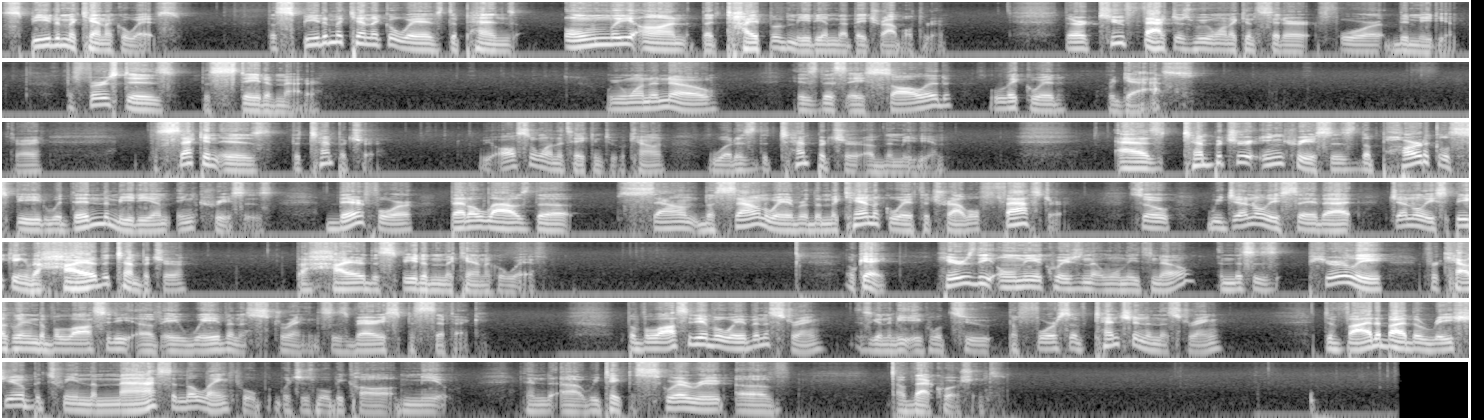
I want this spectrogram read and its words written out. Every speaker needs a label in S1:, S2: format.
S1: Speed of mechanical waves. The speed of mechanical waves depends only on the type of medium that they travel through. There are two factors we want to consider for the medium. The first is the state of matter. We want to know, is this a solid, liquid, or gas? Okay. The second is the temperature. We also want to take into account what is the temperature of the medium. As temperature increases, the particle speed within the medium increases. Therefore, that allows the sound, the sound wave or the mechanical wave to travel faster. So we generally say that, generally speaking, the higher the temperature, the higher the speed of the mechanical wave. Okay, here's the only equation that we'll need to know, and this is purely for calculating the velocity of a wave in a string. This is very specific. The velocity of a wave in a string is going to be equal to the force of tension in the string divided by the ratio between the mass and the length, which is what we call mu. And uh, we take the square root of, of that quotient.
